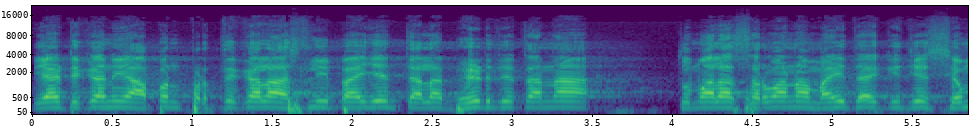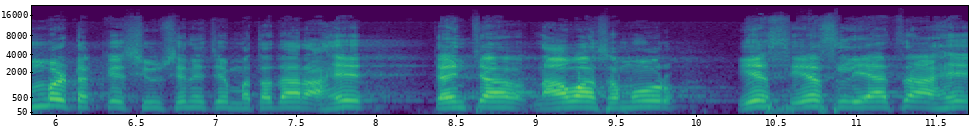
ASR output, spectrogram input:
या ठिकाणी आपण प्रत्येकाला असली पाहिजे. त्याला भेट देताना तुम्हाला सर्वांना माहीत आहे की जे शंभर टक्के शिवसेनेचे मतदार आहेत त्यांच्या नावासमोर एस एस लिहायचं आहे.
